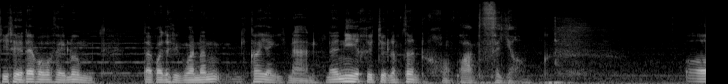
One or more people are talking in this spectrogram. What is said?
ที่เธอได้พบกับเซรุ่มแต่กว่าจะถึงวันนั้นก็ยังอีกนาน และนี่คือจุดเริ่มต้นของความสยอง โอ้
